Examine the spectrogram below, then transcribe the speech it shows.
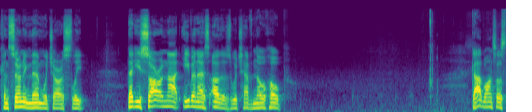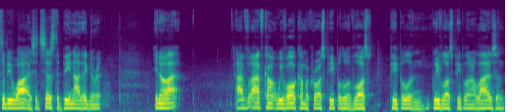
concerning them which are asleep, that ye sorrow not, even as others which have no hope. God wants us to be wise. It says to be not ignorant. You know, I, I've, I've come, we've all come across people who have lost people, and we've lost people in our lives, and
